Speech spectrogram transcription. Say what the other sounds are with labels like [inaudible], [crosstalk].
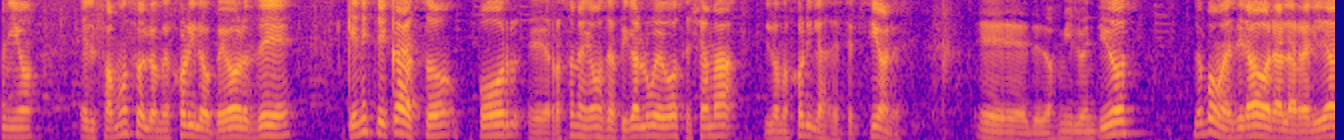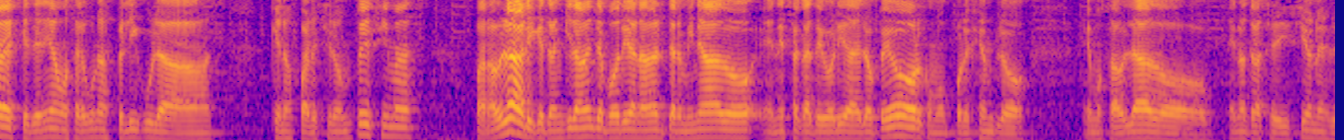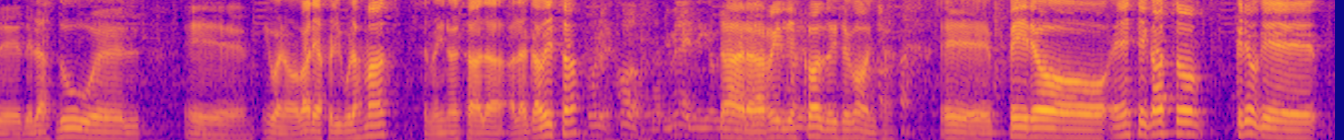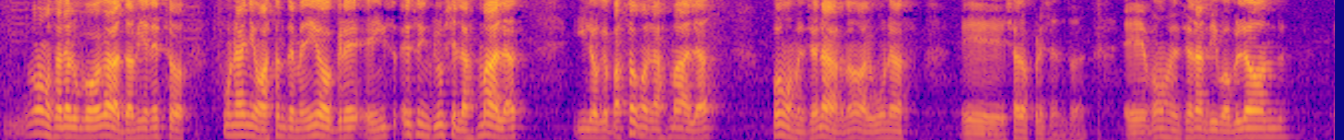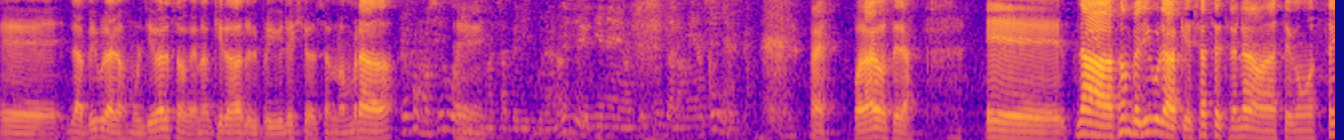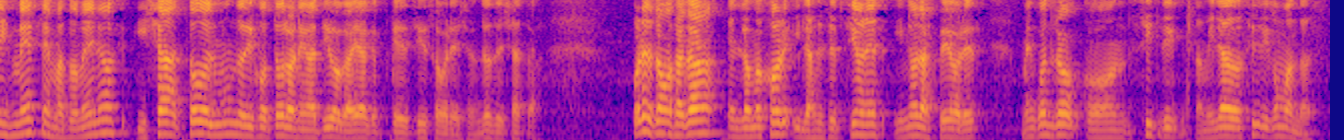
año, el famoso lo mejor y lo peor de, que en este caso, por eh, razones que vamos a explicar luego, se llama lo mejor y las decepciones eh, de 2022. Lo podemos decir ahora, la realidad es que teníamos algunas películas que nos parecieron pésimas para hablar y que tranquilamente podrían haber terminado en esa categoría de lo peor, como por ejemplo hemos hablado en otras ediciones de The Last Duel eh, y bueno, varias películas más. Se me vino esa a la, a la cabeza. Pobre Scott, la primera que le Claro, Ridley Scott lo dice concha. Eh, pero en este caso, creo que vamos a hablar un poco acá también. Eso fue un año bastante mediocre. e eso incluye las malas. Y lo que pasó con las malas, podemos mencionar, ¿no? Algunas, eh, ya los presento. ¿eh? Eh, podemos mencionar tipo Blonde, eh, la película de los multiversos, que no quiero darle el privilegio de ser nombrada. Pero como si es buenísima esa película, ¿no viste que tiene 800 nominaciones? Bueno, por algo será. Eh, nada, son películas que ya se estrenaron hace como seis meses más o menos y ya todo el mundo dijo todo lo negativo que había que, que decir sobre ello. Entonces ya está. Por eso estamos acá en lo mejor y las decepciones y no las peores. Me encuentro con Citric a mi lado. Citric, ¿cómo andas?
